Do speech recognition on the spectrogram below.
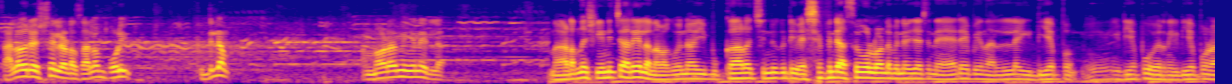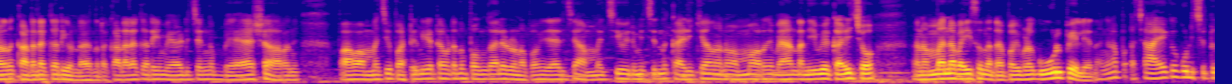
സ്ഥലം ഒരു രക്ഷയില്ല കേട്ടോ സ്ഥലം പൊളി. കിട്ടില്ല. നമ്മുടെ ഒന്നും ഇങ്ങനെ ഇല്ല. നടന്ന് ക്ഷീണിച്ചറിയില്ല. നമുക്ക് പിന്നെ ഈ ബുക്കാറ് ചിന്നു കിട്ടി വിശപ്പിന്റെ അസുഖം ഉള്ളതുകൊണ്ട് പിന്നെ വിചാരിച്ച് നേരെ പോയി നല്ല ഇടിയപ്പം ഇടിയപ്പം ആയിരുന്നു. ഇടിയപ്പം ഉണ്ടായിരുന്നു കടലക്കറി ഉണ്ടായിരുന്നു കടലക്കറിയും മേടിച്ചങ്ങ് വേഷം അറിഞ്ഞു അപ്പോൾ ആ അമ്മച്ചി പട്ടിണി കേട്ട് അവിടെ നിന്ന് പൊങ്കാലിടണം അപ്പം വിചാരിച്ച് അമ്മച്ചി ഒരുമിച്ച് ഇന്ന് കഴിക്കാന്ന് പറഞ്ഞു അമ്മ പറഞ്ഞു വേണ്ട നീ പോയി കഴിച്ചോ. അങ്ങനെ അമ്മ എന്നെ പൈസ തന്നിട്ട് അപ്പോൾ ഇവിടെ ഗൂഗിൾ പേ ഇല്ലായിരുന്നു അങ്ങനെ ചായയൊക്കെ കുടിച്ചിട്ട്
